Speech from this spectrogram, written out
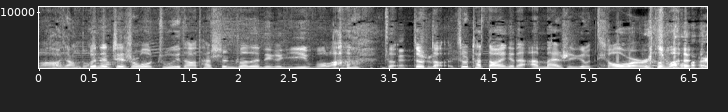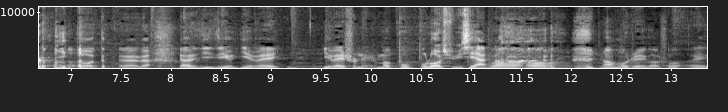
了，好像懂了关键这时候我注意到他身穿的那个衣服了，就就是导就是他导演给他安排是一个有条纹的嘛。玩的衣服，对对对，呃，以以以为以为是那什么部部落许县呢，嗯嗯 然后这个说，哎，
